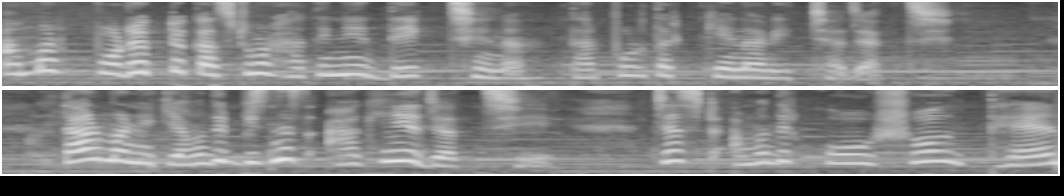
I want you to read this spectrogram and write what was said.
আমার প্রোডাক্টটা কাস্টমার হাতে নিয়ে দেখছে না তারপর তার কেনার ইচ্ছা যাচ্ছে। তার মানে কি? আমাদের বিজনেস আগিয়ে যাচ্ছে। জাস্ট আমাদের কৌশল ধ্যান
